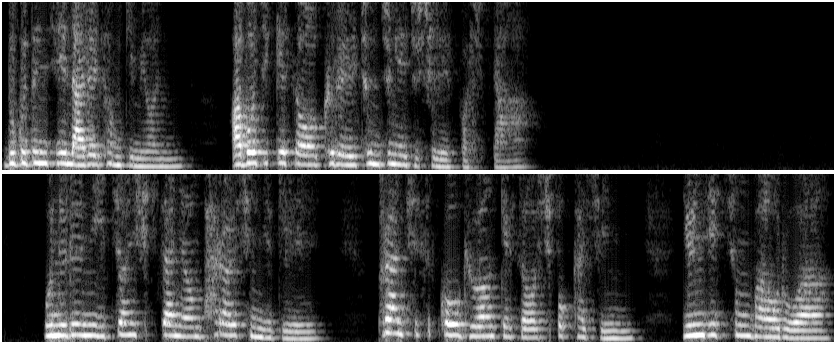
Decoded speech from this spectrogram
누구든지 나를 섬기면 아버지께서 그를 존중해 주실 것이다. 오늘은 2014년 8월 16일 프란치스코 교황께서 시복하신 윤지충 바오로와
